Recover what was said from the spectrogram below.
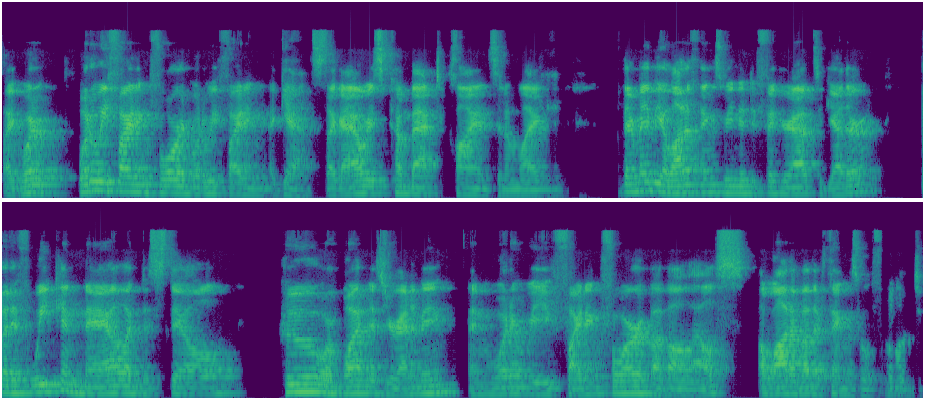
Like what are, what are we fighting for and what are we fighting against? Like I always come back to clients and I'm like, there may be a lot of things we need to figure out together, but if we can nail and distill who or what is your enemy and what are we fighting for above all else, a lot of other things will fall into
